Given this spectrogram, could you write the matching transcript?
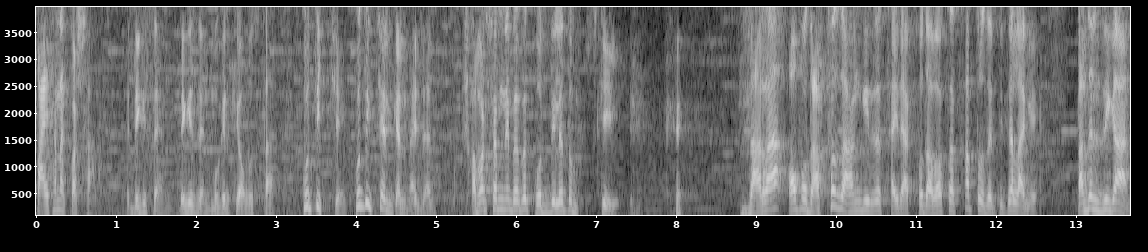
পায়খানা কষা। দেখিছেন? দেখিছেন? মুখের কি অবস্থা? কুতিচ্ছে। কুতিচ্ছেন কেন ভাইজান সবার সামনে ভাবে কোদ দিলে তো মুশকিল। যারা অপদার্থ জাহাঙ্গীরের ছাইরা খোদা বক্সার ছাত্রদের পিছে লাগে, তাদের জিগান।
